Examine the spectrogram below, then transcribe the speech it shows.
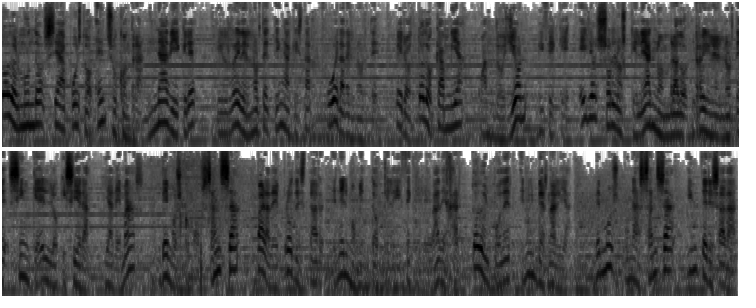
Todo el mundo se ha puesto en su contra. Nadie cree el rey del norte tenga que estar fuera del norte. Pero todo cambia cuando Jon dice que ellos son los que le han nombrado rey del norte sin que él lo quisiera. Y además vemos como Sansa para de protestar en el momento que le dice que le va a dejar todo el poder en Invernalia. Vemos una Sansa interesada,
